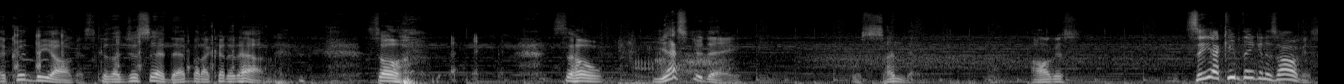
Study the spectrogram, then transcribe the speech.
it could be August because I just said that, but I cut it out. so, so yesterday was Sunday, August. See, I keep thinking it's August.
